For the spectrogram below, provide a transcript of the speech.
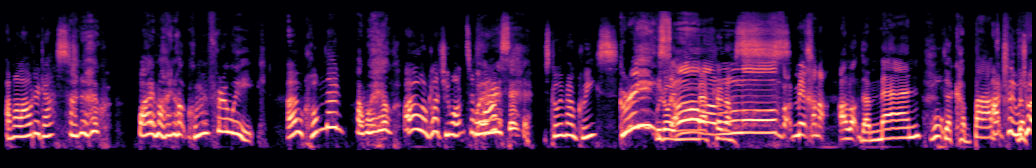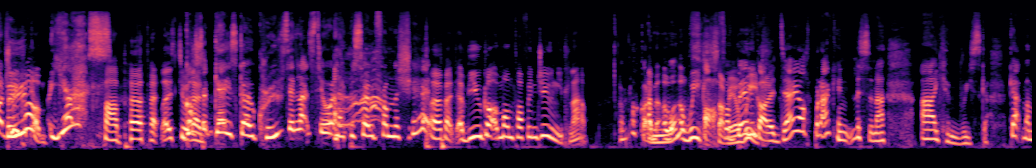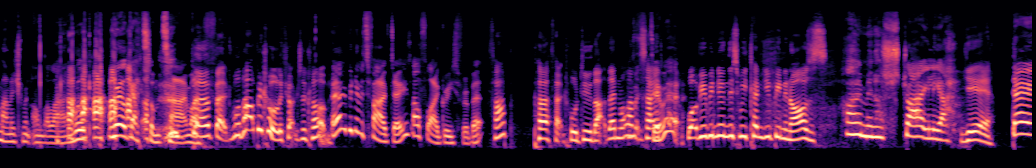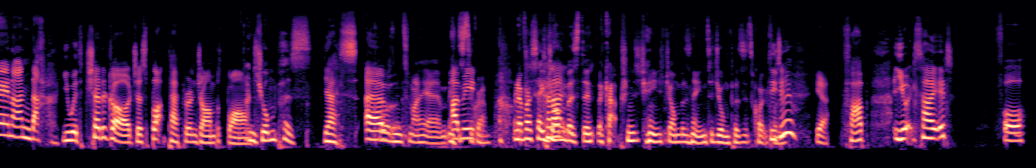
I'm allowed a guest. I know. Why am I not coming for a week? Oh, come then. I will. Oh, I'm glad you want to. Where is it? It's going around Greece. Greece. We're doing oh, Mykonos. I love Mykonos. I love the men, Well, the kebabs. actually, would you actually food. come? Yes. Fab. Perfect. Let's do it Gossip then. gays go cruising. Let's do an episode from the ship. Perfect. Have you got a month off in June? You can have. I've not got I a, um, mean, a- month a week, off. sorry, I've a barely got a day off, but I can listen. I, I can reschedule. Get my management on the line. We'll we'll get some time off. Perfect. Well, that'll be cool if you actually come. Even if it's five days, I'll fly Greece for a bit. Fab. Perfect. We'll do that then. Well, I'm Let's excited. do it. What have you been doing this weekend? You've been in Oz. I'm in Australia. Yeah. Down under. You with Cheddar Gorgeous, Black Peppa, and Jonbers Blonde. And jumpers. yes. Um, into my um, I mean, Instagram. Whenever I say can I- jumpers, the, the captions change Jumper's name to jumpers. It's quite funny. they do. Yeah. Fab. Are you excited? For.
